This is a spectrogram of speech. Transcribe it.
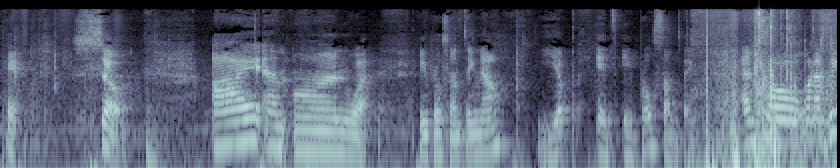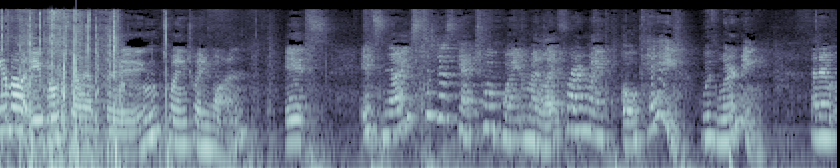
Okay, so I am on what? April something now? Yep, it's April something. And so when I'm thinking about April something, 2021, it's it's nice to just get to a point in my life where I'm like okay with learning. And I'm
